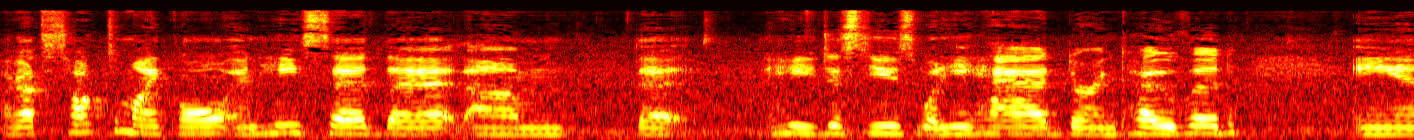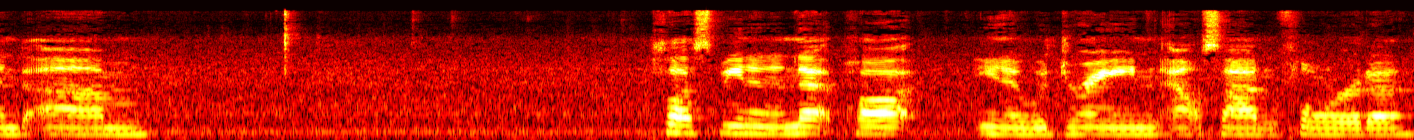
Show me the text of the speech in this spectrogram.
I got to talk to Michael and he said that um, that he just used what he had during COVID and um, plus being in a net pot, you know, would drain outside in Florida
